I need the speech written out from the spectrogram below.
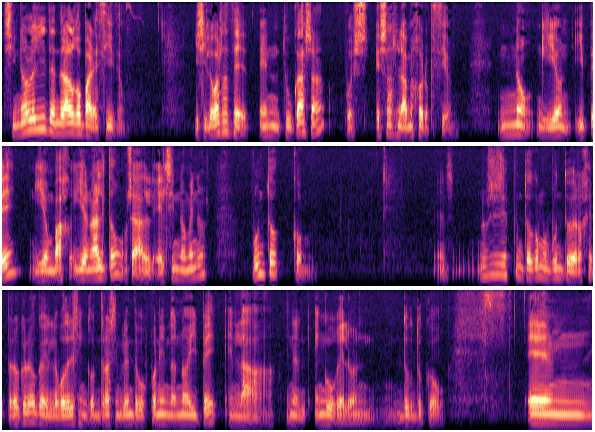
Synology tendrá algo parecido. Y si lo vas a hacer en tu casa, pues esa es la mejor opción. No guion IP, guion bajo, guion alto, o sea, el, signo menos, punto com. No sé si es punto .com o punto .org, pero creo que lo podréis encontrar simplemente poniendo no IP en, la, en, Google o en DuckDuckGo. Em,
